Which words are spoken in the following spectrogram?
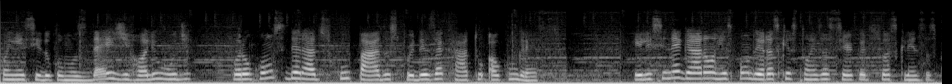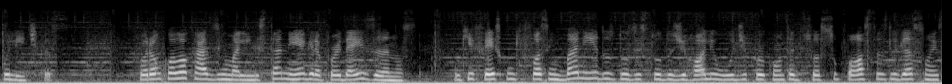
conhecido como os Dez de Hollywood, foram considerados culpados por desacato ao Congresso. Eles se negaram a responder às questões acerca de suas crenças políticas foram colocados em uma lista negra por 10 anos, o que fez com que fossem banidos dos estudos de Hollywood por conta de suas supostas ligações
